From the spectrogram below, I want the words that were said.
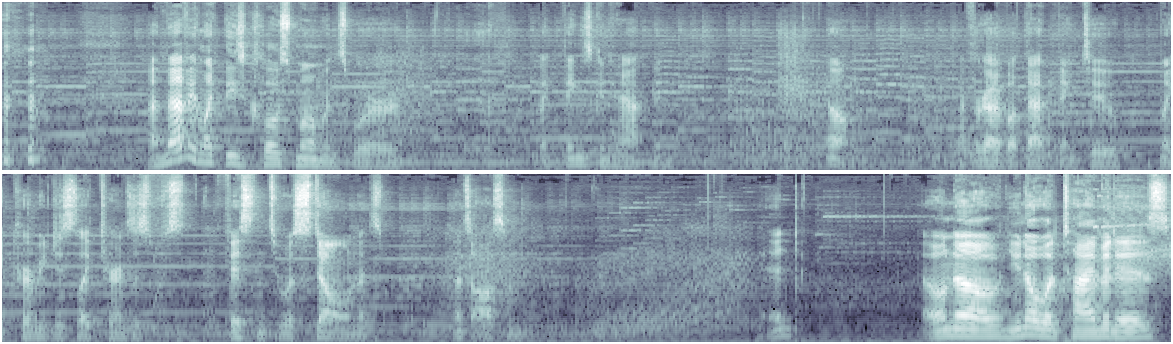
I'm having like these close moments where like things can happen. Oh, I forgot about that thing too. Like Kirby just like turns his fist into a stone. That's that's awesome. And oh no, you know what time it is.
